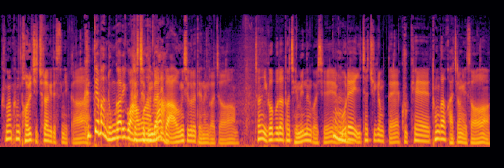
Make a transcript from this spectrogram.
그만큼 덜 지출하게 됐으니까. 그때만 눈 가리고 그렇죠. 아웅한다. 눈 가리고 아웅식으로 되는 거죠. 저는 이거보다 더 재밌는 것이 음. 올해 2차 추경 때 국회 통과 과정에서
